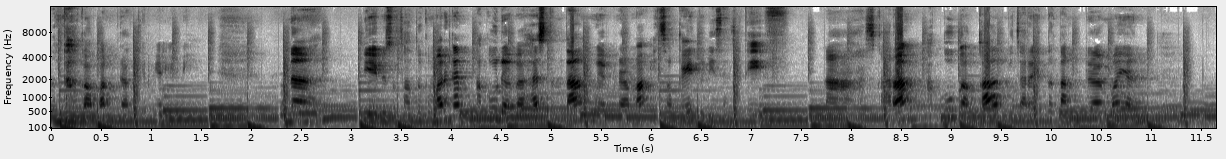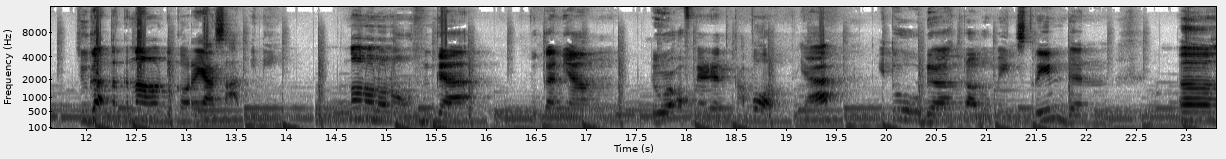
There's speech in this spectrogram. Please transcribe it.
entah kapan berakhirnya ini. Nah, di episode 1 kemarin kan aku udah bahas tentang web drama It's Okay to be Sensitive. Nah, sekarang aku bakal bicarain tentang drama yang juga terkenal di Korea saat ini. No no no no, enggak bukan yang The World of Married Couple ya. Itu udah terlalu mainstream dan uh,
